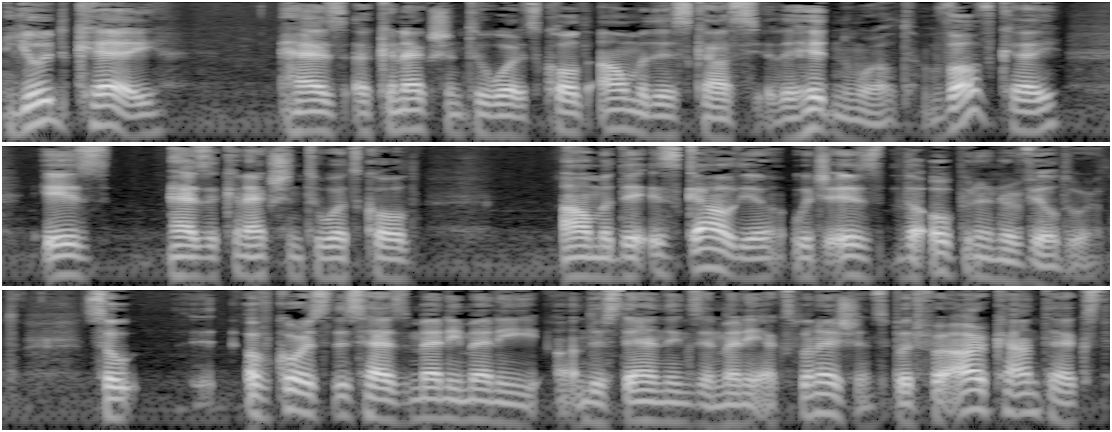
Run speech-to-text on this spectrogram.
Yud K has a connection to what's called Alma Kasya, the hidden world. Vav K is has a connection to what's called Alma de Isgalia, which is the open and revealed world. So, of course, this has many, many understandings and many explanations. But for our context,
